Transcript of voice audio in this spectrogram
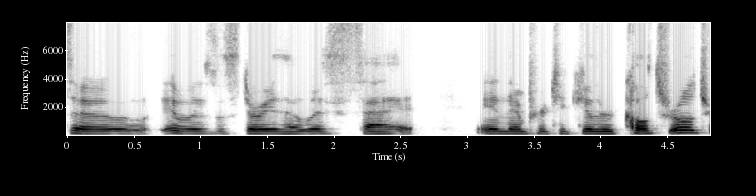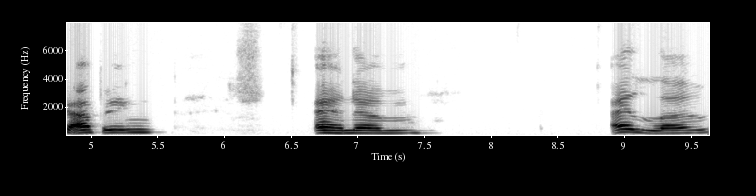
So it was a story that was set in a particular cultural trapping. And um, I love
